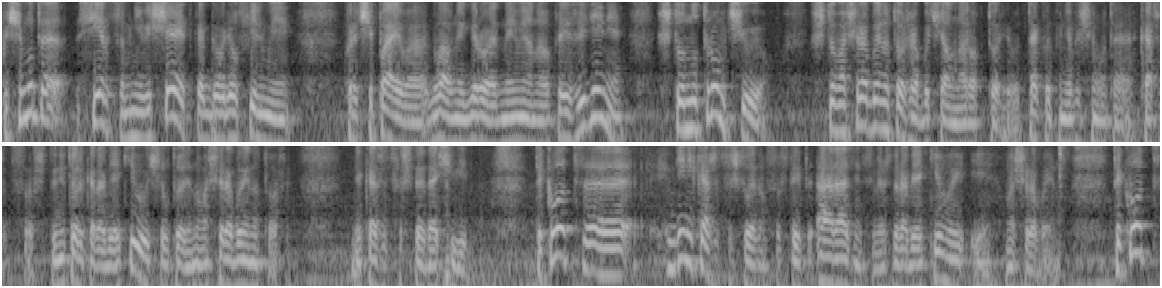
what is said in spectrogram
Почему-то сердце мне вещает, как говорил в фильме про Чапаева, главный герой одноименного произведения, что нутром чую – что Маширабейну тоже обучал народ Торе. Вот так вот мне почему-то кажется, что не только Раби Акива учил Торе, но Маширабейну тоже. Мне кажется, что это очевидно. Так вот, э, мне не кажется, что в этом состоит а, разница между Раби Акивой и Маширабейну. Так вот,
